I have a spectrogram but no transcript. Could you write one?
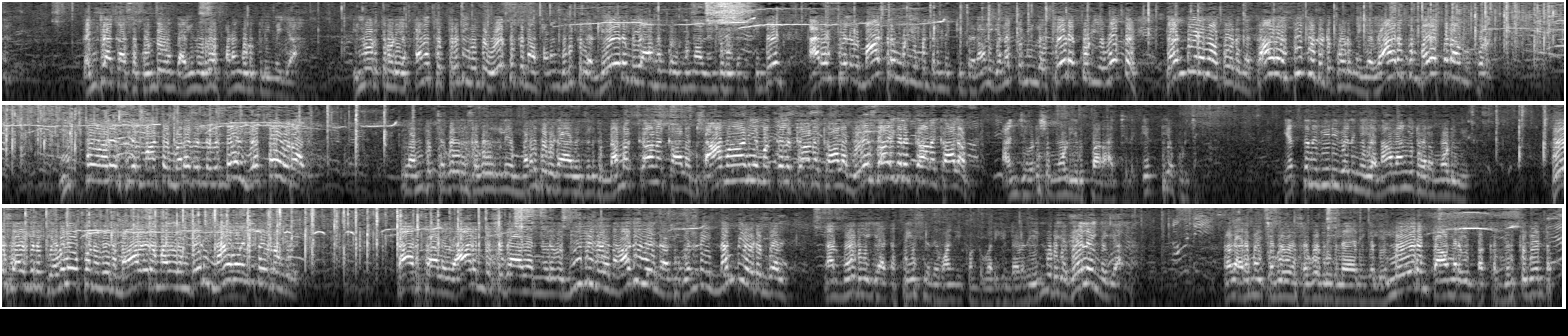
கஞ்சா காசை கொண்டு வந்து ஐநூறு ரூபாய் பணம் கொடுக்கலீங்க ஐயா. இன்னொருத்தருடைய பணத்தை திருடி வந்து ஓட்டுக்கு நான் பணம் கொடுக்கல. நேர்மையாக உங்கள் முன்னால் நின்று கொண்டிருக்கின்றேன். அரசியலை மாற்ற முடியும் என்று நிற்கின்றேன் எனக்கு நீங்கள் போடக்கூடிய ஓட்டு கம்பீரமா போடுங்க. காலை தூக்கிட்டு போடுங்க ஐயா. யாருக்கும் பயப்படாம போடுங்க. இப்போ அரசியல் மாற்றம் வரவில்லை என்றால் எப்போ வராது? அன்பு சகோதர சகோதரிகளே மறந்து விடாது நமக்கான காலம் சாமானிய மக்களுக்கான காலம் விவசாயிகளுக்கான காலம். அஞ்சு வருஷம் மோடி இருப்பார் ஆட்சியில். கெட்டியா பிடிச்சு எத்தனை வீடு வேணுங்க ஐயா? நான் வாங்கிட்டு வரேன் மோடி வீடு. விவசாயிகளுக்கு எவ்வளவு பணம் வேணும்? ஆயிரம் ஆயிரம் கோடி நான் வாங்கிட்டு வரேன் உங்களுக்கு. தார் சாலை ஆரம்ப சுகாதார நிலையம் இது வேணும் அது வேணும். அது என்னை நம்பி விடுங்கள் நான் மோடி ஐயாட்ட பேசி அதை வாங்கி கொண்டு வருகின்றது என்னுடைய வேலைங்க ஐயா. நல்ல அருமை சகோதர சகோதரிகளை நீங்கள் எல்லோரும் தாமரையின் பக்கம் இருக்க வேண்டும்.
